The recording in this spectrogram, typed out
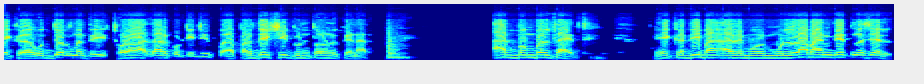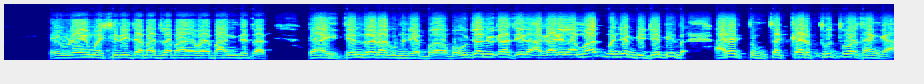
एक उद्योग मंत्री सोळा हजार कोटीची परदेशी गुंतवणूक येणार आज बोंबलत आहेत हे कधी बा- अरे मुल्ला बांग देत नसेल. एवढे मशिदीच्या बाजूला बांग देतात. का हितेंद्र ठाकूर म्हणजे बहुजन विकास आघाडीला मत म्हणजे बीजेपी अरे तुमचं कर्तृत्व सांगा.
